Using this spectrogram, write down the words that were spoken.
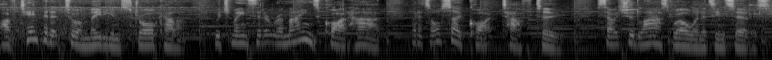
I've tempered it to a medium straw colour, which means that it remains quite hard, but it's also quite tough too, so it should last well when it's in service.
